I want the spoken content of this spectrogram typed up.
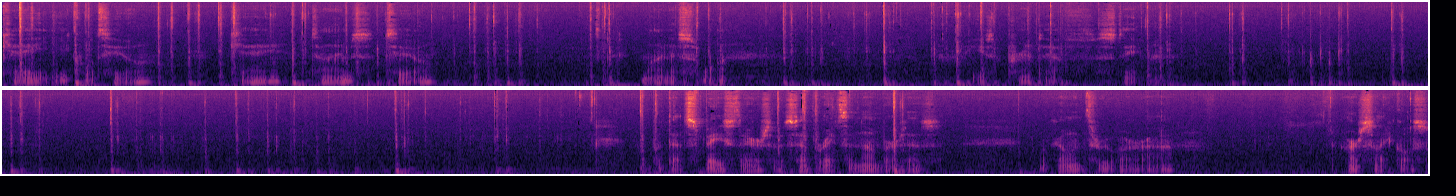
k equal to k times 2 minus 1. Use a printf statement. Space there so it separates the numbers as we're going through our uh, our cycles.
